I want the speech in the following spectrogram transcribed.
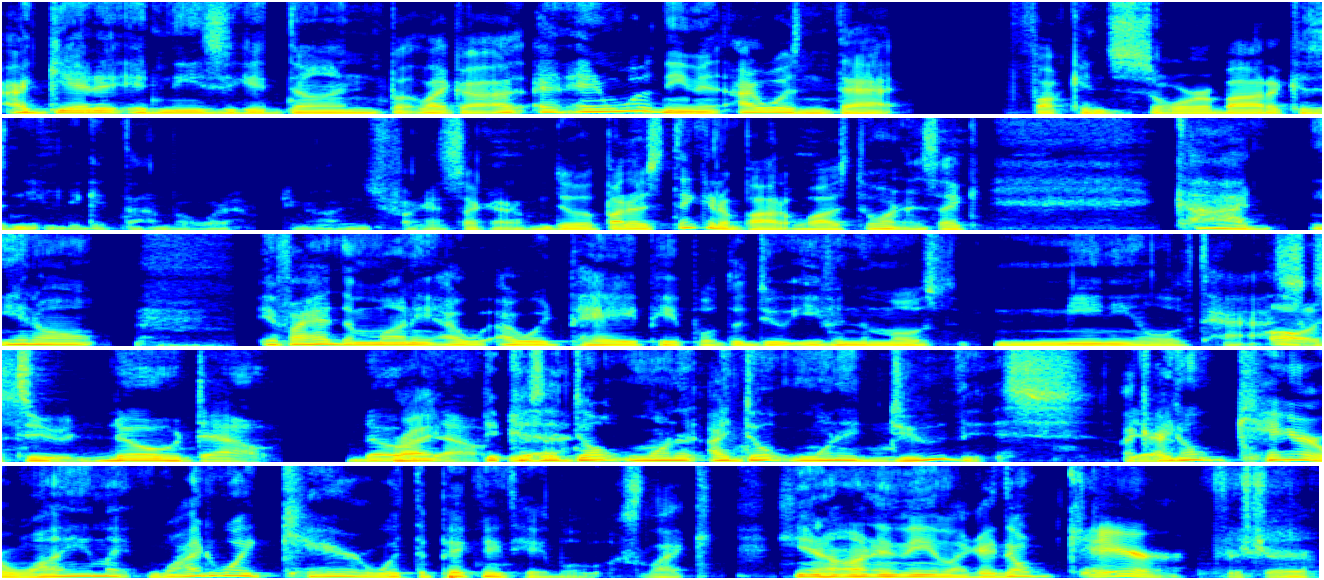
i get it it needs to get done but like I, and, and it wasn't even i wasn't that fucking sore about it because it needed to get done but whatever you know i just fucking suck it up and do it. But i was thinking about it while i was doing it. It's like god you know if i had the money I, w- I would pay people to do even the most menial of oh, tasks. oh dude no doubt no right? doubt because yeah. i don't want to i don't want to do this. Like Yeah. i don't care. Why am i why do i care what the picnic table looks like? You know what i mean? Like i don't care. For sure.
